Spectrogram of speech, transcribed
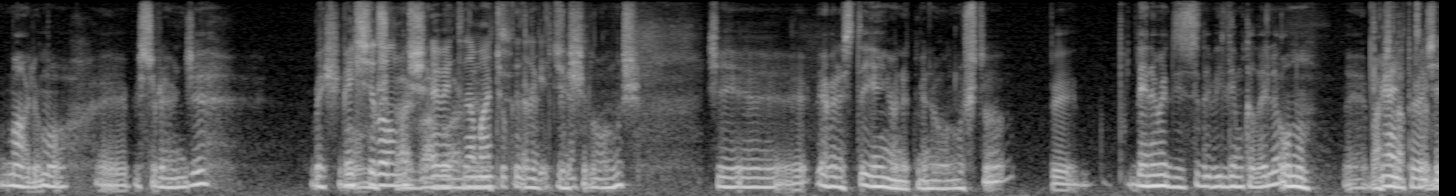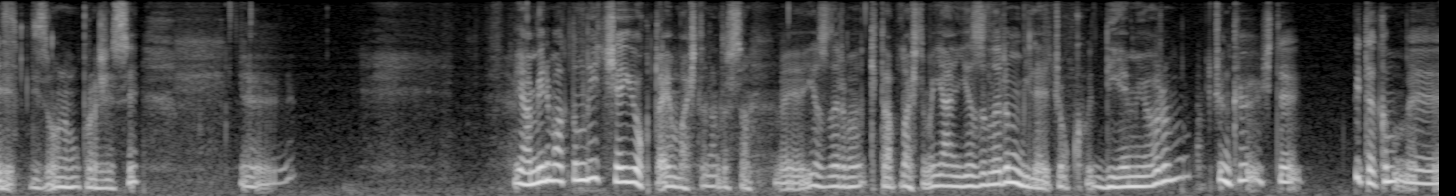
Malum o e, bir süre önce beş yıl beş olmuş. Yıl olmuş. Evet zaman evet, çok hızlı evet, geçiyor. Beş yıl olmuş. Şey, Everest'te yayın yönetmeni olmuştu. Ve deneme dizisi de bildiğim kadarıyla onun başlattığı evet, bir dizi. Onun projesi. Yani benim aklımda hiç şey yoktu en baştan alırsam. Ee, yazılarımı kitaplaştırma. Yani yazılarım bile çok diyemiyorum. Çünkü işte bir takım e,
